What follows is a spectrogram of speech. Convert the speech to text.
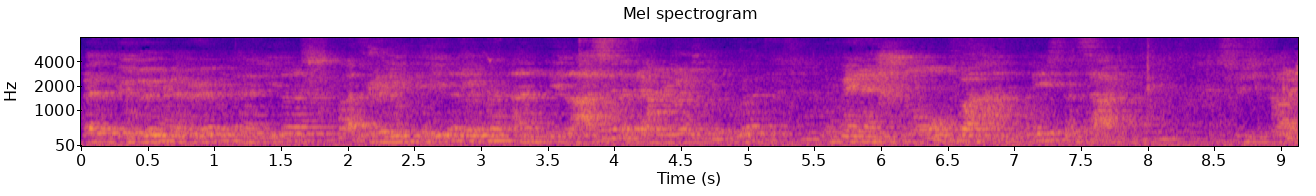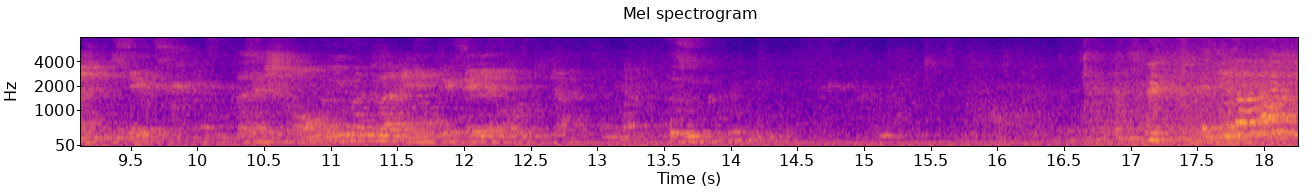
bei der Berührung der Höhe mit einer niederen übernimmt die niedere immer dann die Last der höheren Kultur. Und wenn ein Strom vorhanden ist, dann sagt das physikalische Gesetz, dass ein Strom immer nur eine Gefälle folgt. Ja? Also,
